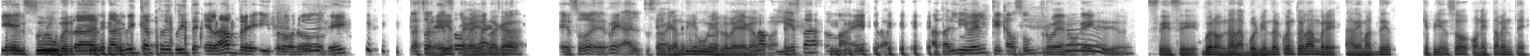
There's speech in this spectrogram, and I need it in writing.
qué El súper. A mí me encantó que tú dijiste el hambre y tronó, ¿okey? Eso eso, ¿verdad? cayendo Eso acá. eso es real, tú El sabes, gran este diluvio es lo que hay acá, una papá. pieza maestra, a tal nivel que causó un trueno, ¿okey? Ay, Dios. Sí, sí. Bueno, nada, volviendo al cuento del hambre, además de que pienso honestamente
